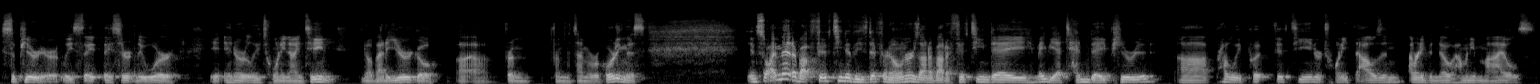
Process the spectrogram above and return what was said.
superior. At least they they certainly were in early 2019. You know, about a year ago uh, from from the time of recording this. And so I met about 15 of these different owners on about a 15 day, maybe a 10 day period. Uh, probably put 15 or 20,000. I don't even know how many miles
